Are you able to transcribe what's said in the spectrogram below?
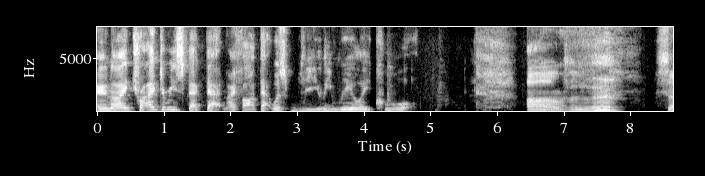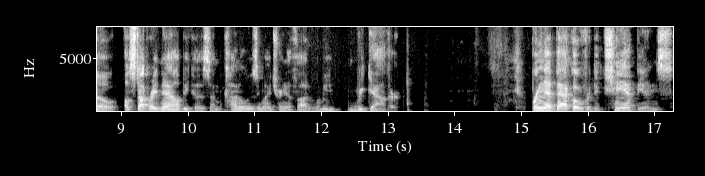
And I tried to respect that. And I thought that was really, really cool. Uh, so I'll stop right now because I'm kind of losing my train of thought. Let me regather. Bring that back over to champions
